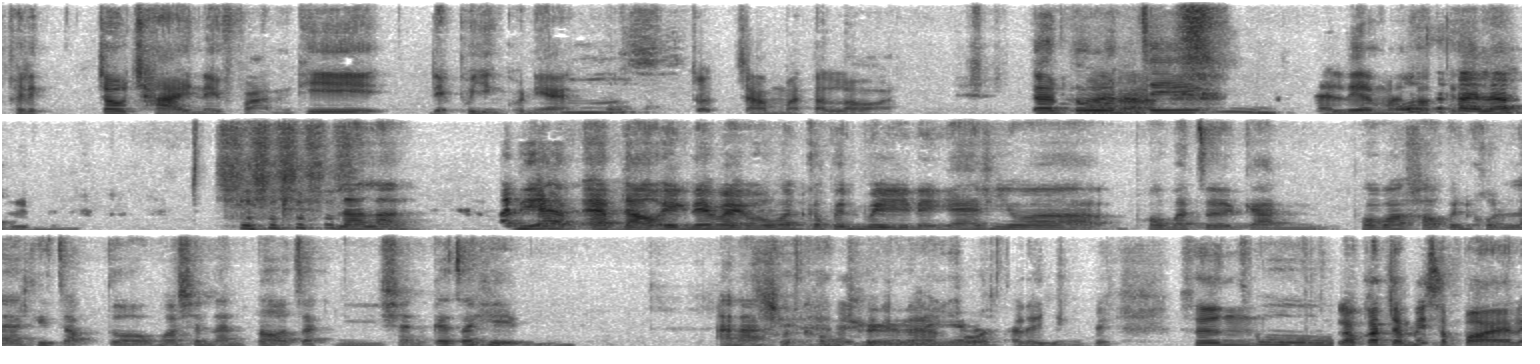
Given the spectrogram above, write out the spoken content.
เขาเรียกเจ้าชายในฝันที่เด็กผู้หญิงคนนี้จดจำมาตลอดการ์ตูนจริงแต่เรื่องมันก็เกิดขึ้นแล้วล่ะ อันนี้แอบแอบเดาเองได้ไหมว่ามันก็เป็นเวในแง่ที่ว่าพอมาเจอกัน เพราะว่าเขาเป็นคนแรกที่จับตัว เพราะฉะนั้นต่อจากนี้ฉันก็จะเห็น อนาคตของเธออะไรอย่างเงี้ยอะไรอย่างเงี้ยซึ่งเราก็จะไม่สปอยอะไร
